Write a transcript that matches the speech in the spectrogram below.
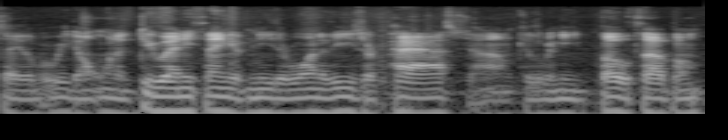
say that we don't want to do anything if neither one of these are passed, because um, we need both of them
